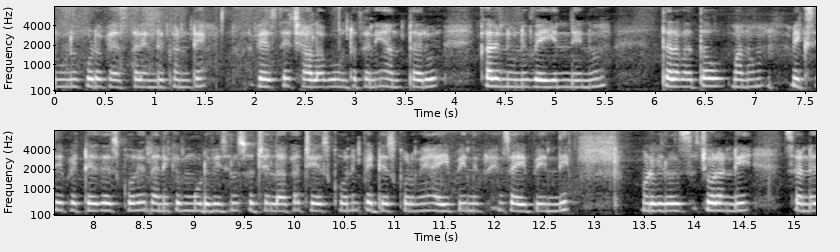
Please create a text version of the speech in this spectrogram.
నూనె కూడా వేస్తారు. ఎందుకంటే వేస్తే చాలా బాగుంటుందని అంటారు. కానీ నూనె వేయను నేను. తర్వాత మనం మిక్సీ పెట్టేసేసుకొని దానికి మూడు విజిల్స్ వచ్చేలాగా చేసుకొని పెట్టేసుకోవడమే అయిపోయింది ఫ్రెండ్స్ అయిపోయింది. మూడు విజిల్స్ చూడండి సండే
